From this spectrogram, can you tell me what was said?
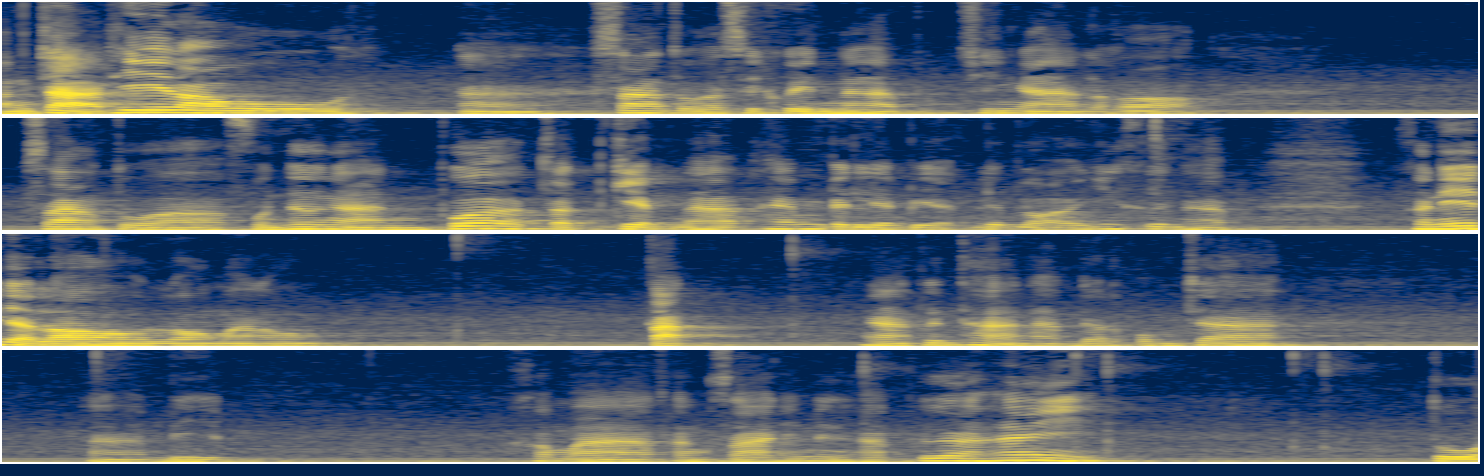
ลังจากที่เราาสร้างตัวซีเควนต์นะครับชิ้นงานแล้วก็สร้างตัวโฟลเดอร์งานเพื่อจัดเก็บนะครับให้มันเป็นระเบียบเรียบร้อยยิ่งขึ้นนะครับ คราวนี้เดี๋ยวเราลองมาลองตัดงานพื้นฐานนะครับ เดี๋ยวผมจะบีบเข้ามาทางซ้ายนิดนึงครับ เพื่อให้ตัว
